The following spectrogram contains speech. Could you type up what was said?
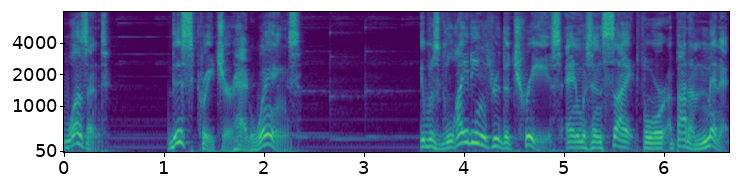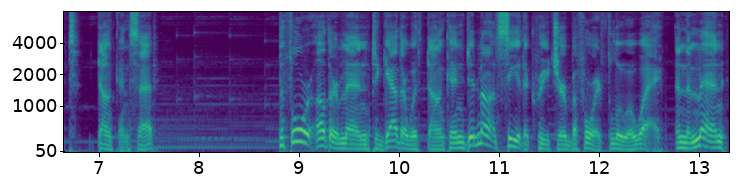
wasn't. This creature had wings. It was gliding through the trees and was in sight for about a minute, Duncan said. The four other men together with Duncan did not see the creature before it flew away, and the men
